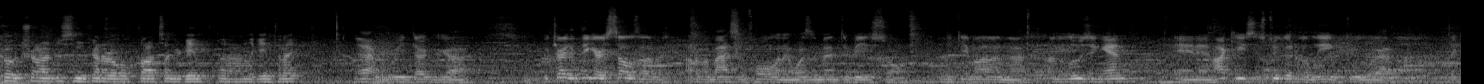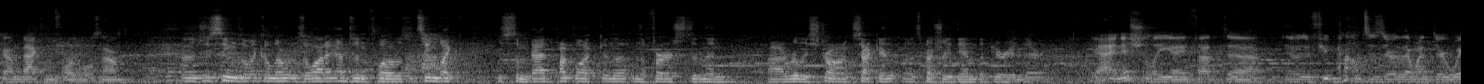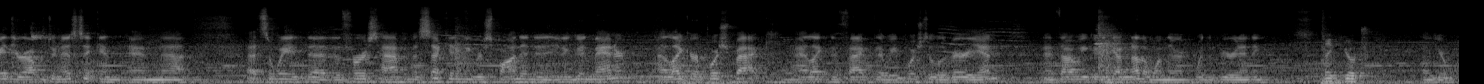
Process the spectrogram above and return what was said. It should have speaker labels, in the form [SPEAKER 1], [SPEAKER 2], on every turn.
[SPEAKER 1] Coach, uh, just some general thoughts on your game uh, on the game tonight.
[SPEAKER 2] Yeah, we dug. Uh, we tried to dig ourselves out of, a, out of a massive hole, and it wasn't meant to be. So we came on uh, on the losing end, and uh, Hockey East is too good of a league to uh, to come back from four goals down.
[SPEAKER 1] Uh, it just seems like a, there was a lot of ebbs and flows. It seemed like just some bad puck luck in the in the first, and then uh, really strong second, especially at the end of the period there.
[SPEAKER 2] Yeah, initially I thought uh, there was a few bounces there that went their way. They were opportunistic, and and uh, that's the way the, the first half. And the second, we responded in, in a good manner. I like our pushback. I like the fact that we pushed till the very end, and I thought we could have got another one there with the period ending.
[SPEAKER 1] Thank you, Coach.
[SPEAKER 2] Thank you.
